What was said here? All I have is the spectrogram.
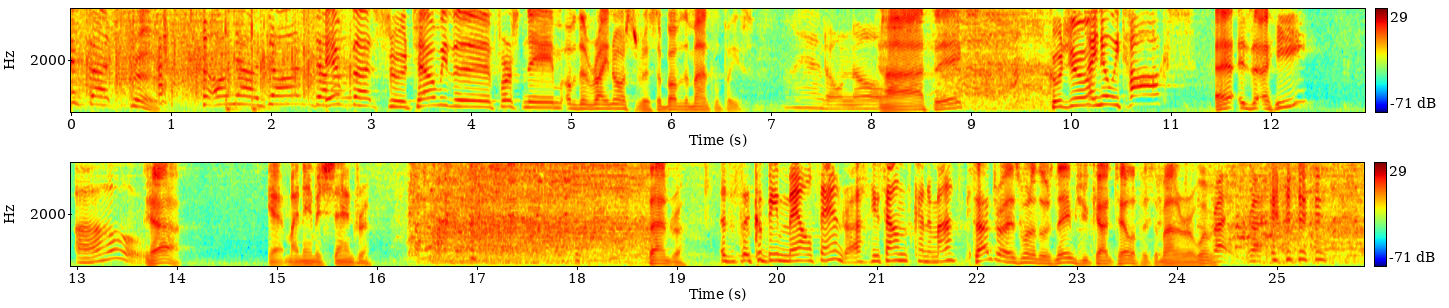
If that's true, Oh no, don't, don't. if that's true, tell me the first name of the rhinoceros above the mantelpiece. I don't know. Ah, see? Could you? I know he talks. Uh, is it a he? Oh. Yeah. Yeah, my name is Sandra. Sandra. It's, it could be male Sandra. He sounds kind of masculine. Sandra is one of those names you can't tell if it's a man or a woman. Right, right.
